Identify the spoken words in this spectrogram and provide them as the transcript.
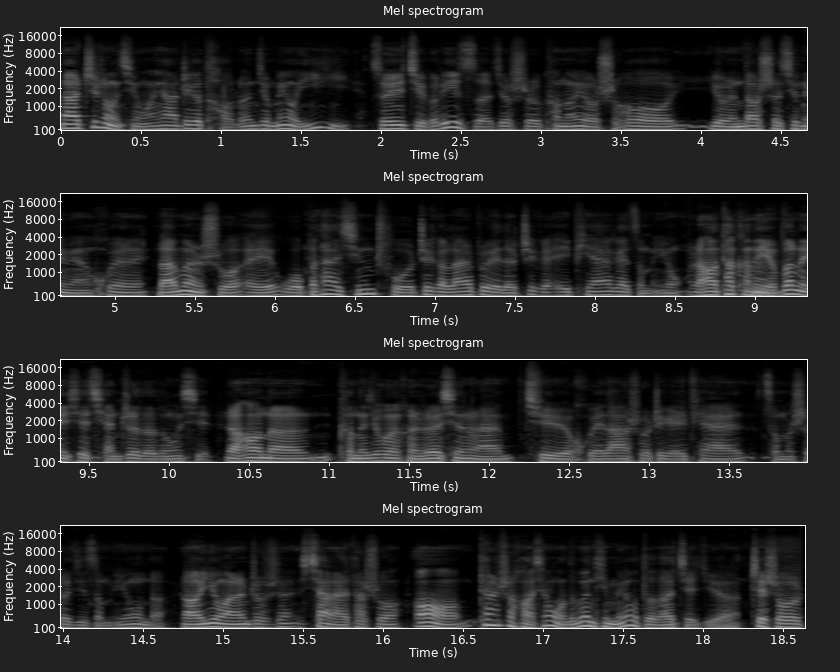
那这种情况下，这个讨论就没有意义。所以举个例子，就是可能有时候有人到社区里面会来问说，哎，我不太清楚这个 library 的这个 API 该怎么用，然后他可能也问了一些前置的东西，然后呢，可能就会很热心的来去回答说这个 API 怎么设计、怎么用的。然后用完了之后下来，他说，哦，但是好像我的问题没有得到解决。这时候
